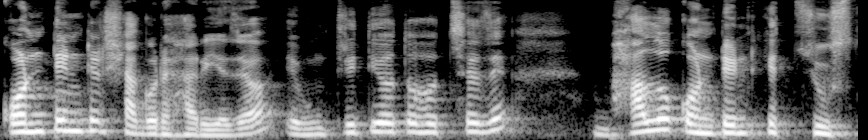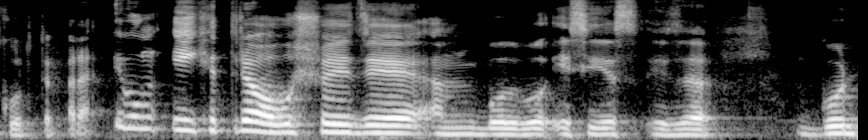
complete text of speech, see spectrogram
কন্টেন্টের সাগরে হারিয়ে যাওয়া এবং তৃতীয়ত হচ্ছে যে ভালো কন্টেন্টকে চুজ করতে পারা এবং এই ক্ষেত্রে অবশ্যই যে আমি বলব ACS is a good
